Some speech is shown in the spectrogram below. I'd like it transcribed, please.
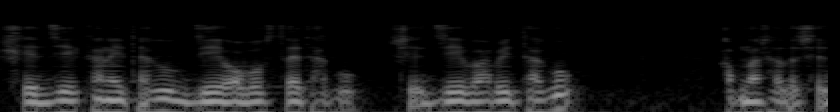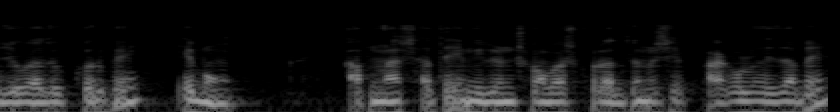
সে যেখানেই থাকুক, যে অবস্থায় থাকুক, সে যেভাবেই থাকুক, আপনার সাথে সে যোগাযোগ করবে এবং আপনার সাথে মিলন সমাবাস করার জন্য সে পাগল হয়ে যাবে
